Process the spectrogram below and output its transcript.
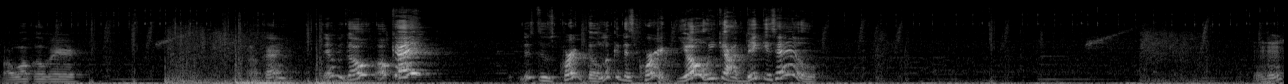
If I walk over here. Okay, there we go. Okay. This dude's quirk though. Look at this quirk. Yo, he got big as hell. Mhm.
